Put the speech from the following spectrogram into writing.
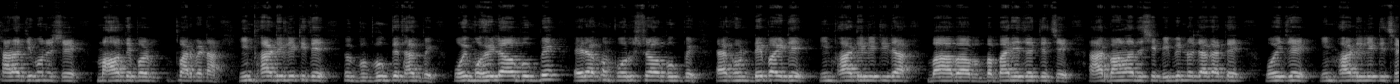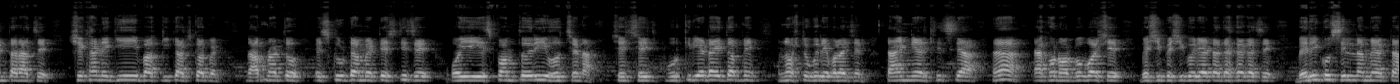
সারা জীবনে সে মা হতে পার- পারবে না। ইনফার্টিলিটিতে ভুগতে থাকবে। ওই মহিলাও ভুগবে, এরকম পুরুষরাও ভুগবে। এখন ডে বাই ডে ইনফার্টিলিটিটা বা বাইরে যেতেছে আর বাংলাদেশে বিভিন্ন জায়গাতে ওই যে ইনফার্টিলিটি সেন্টার আছে, সেখানে গিয়ে বা কী কাজ করবেন? আপনার তো স্ক্রুটামে টেস্টিসে ওই স্পাম তৈরি হচ্ছে না। সে সেই প্রক্রিয়াটাই তো আপনি নষ্ট করে ফেলাইছেন। টাইম নেওয়ার খিসা হ্যাঁ? এখন অল্প বয়সে বেশি বেশি করে এটা দেখা গেছে। ভেরিকোসিল নামে একটা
